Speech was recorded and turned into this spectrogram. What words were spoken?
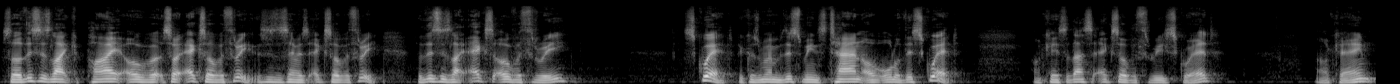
So this is like pi over, sorry, x over 3. This is the same as x over 3. So this is like x over 3 squared, because remember this means tan of all of this squared. Okay, so that's x over 3 squared. Okay,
